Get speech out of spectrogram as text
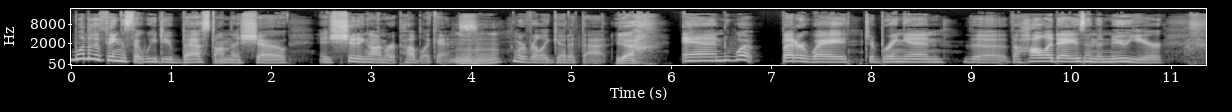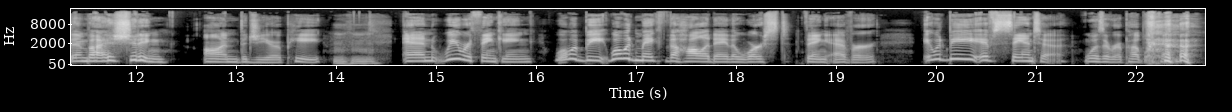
One of the things that we do best on this show is shitting on Republicans. hmm We're really good at that. Yeah. And what better way to bring in the the holidays and the new year than by shitting on the GOP? hmm And we were thinking, what would be what would make the holiday the worst thing ever? It would be if Santa was a Republican.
